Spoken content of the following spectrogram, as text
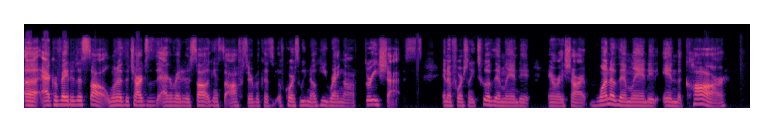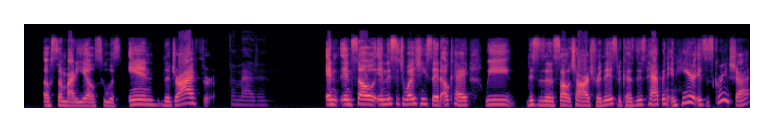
uh, aggravated assault. One of the charges is aggravated assault against the officer because, of course, we know he rang off three shots, and unfortunately, two of them landed in Rayshard. One of them landed in the car of somebody else who was in the drive-through. Imagine. And and so in this situation, he said, "Okay, we this is an assault charge for this because this happened, and here is a screenshot."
